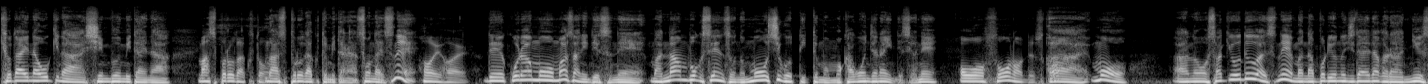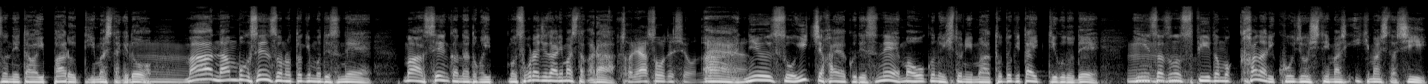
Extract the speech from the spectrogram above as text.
巨大な大きな新聞みたいな、マスプロダクト。マスプロダクトみたいな、そんなですね。はいはい。で、これはもうまさにですね、まあ、南北戦争の申し子って言ってももう過言じゃないんですよね。おお、そうなんですか？はい。もう、あの、先ほどはですね、まあ、ナポレオンの時代だからニュースのネタはいっぱいあるって言いましたけど、うんまあ、南北戦争の時もですね、まあ、戦火などがいもうそこら中でありましたから、そりゃそうでしょうね。はいニュースをいち早くですね、まあ、多くの人にまあ届けたいっていうことで、うん印刷のスピードもかなり向上していましいきましたし、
